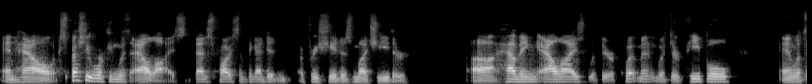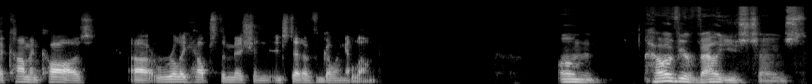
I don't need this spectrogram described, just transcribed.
and how, especially working with allies, that's probably something I didn't appreciate as much either. Uh, having allies with their equipment, with their people, and with a common cause uh, really helps the mission instead of going alone. Um, how have your values changed?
